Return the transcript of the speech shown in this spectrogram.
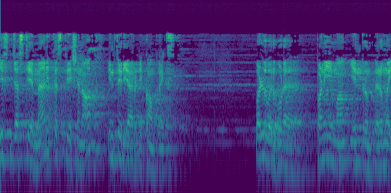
is just a manifestation of inferiority complex Valluvar கூட பணியுமாம் என்றும் பெருமை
